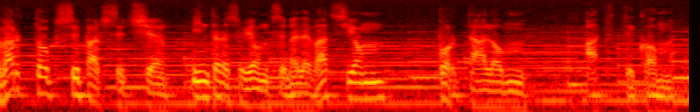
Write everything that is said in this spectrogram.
Warto przypatrzyć się interesującym elewacjom, portalom, Arzt bekommen.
